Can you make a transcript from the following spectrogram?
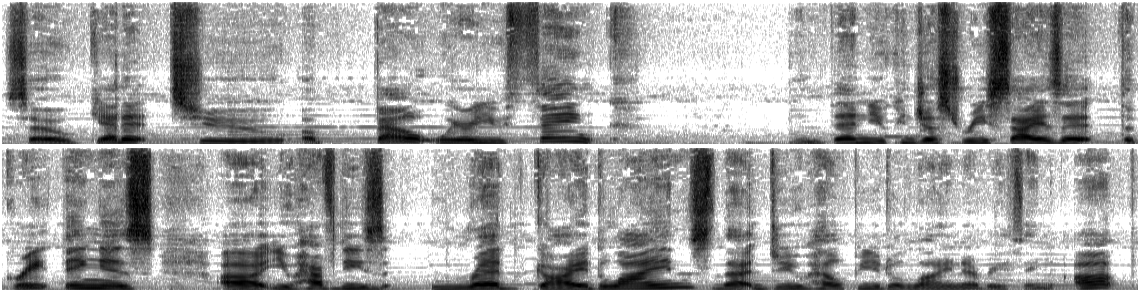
So get it to about where you think, and then you can just resize it. The great thing is uh, you have these red guidelines that do help you to line everything up.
